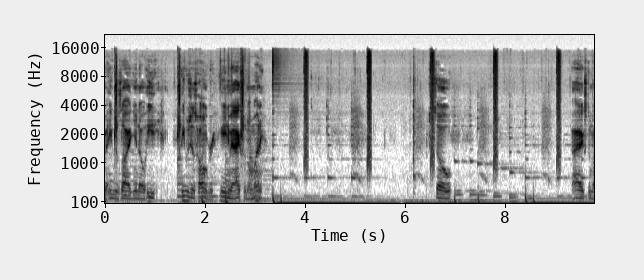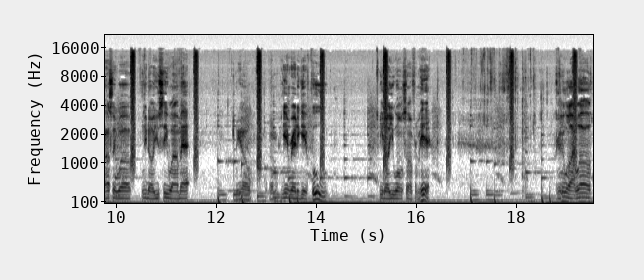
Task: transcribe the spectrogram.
but he was like, you know, he he was just hungry. He didn't even ask for no money. So I asked him, I said, well, you know, you see where I'm at. you know, I'm getting ready to get food. You know, you want something from here. And he was like, well,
